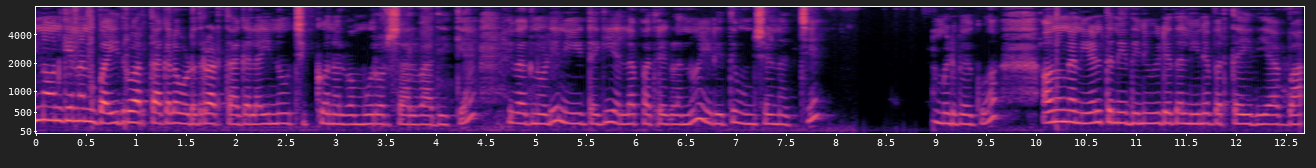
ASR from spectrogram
ಇನ್ನು ಅವನಿಗೆ ನಾನು ಬೈದರೂ ಅರ್ಥ ಆಗಲ್ಲ, ಹೊಡೆದ್ರೂ ಅರ್ಥ ಆಗಲ್ಲ. ಇನ್ನೂ ಚಿಕ್ಕವನಲ್ವ ಮೂರು ವರ್ಷ ಅಲ್ವಾ ಅದಕ್ಕೆ. ಇವಾಗ ನೋಡಿ, ನೀಟಾಗಿ ಎಲ್ಲ ಪಾತ್ರೆಗಳನ್ನು ಈ ರೀತಿ ಹುಣ್ಸೆಹಣ್ಣು ಹಚ್ಚಿ ಬಿಡಬೇಕು. ಅವನಿಗೆ ನಾನು ಹೇಳ್ತಾನೆ ಇದ್ದೀನಿ, ವೀಡಿಯೋದಲ್ಲಿ ನೀನೇ ಬರ್ತಾ ಇದೀಯಾ? ಬಾ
